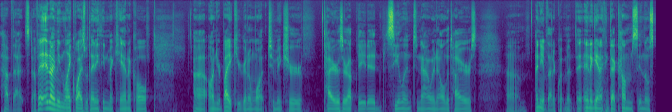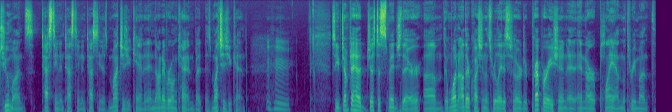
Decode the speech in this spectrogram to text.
have that stuff. And, and i mean likewise with anything mechanical uh, on your bike you're going to want to make sure tires are updated sealant now in all the tires um, any of that equipment. And again, I think that comes in those two months testing and testing and testing as much as you can. And not everyone can, but as much as you can. So you've jumped ahead just a smidge there. Um, the one other question that's related sort of preparation and, and our plan, the three month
